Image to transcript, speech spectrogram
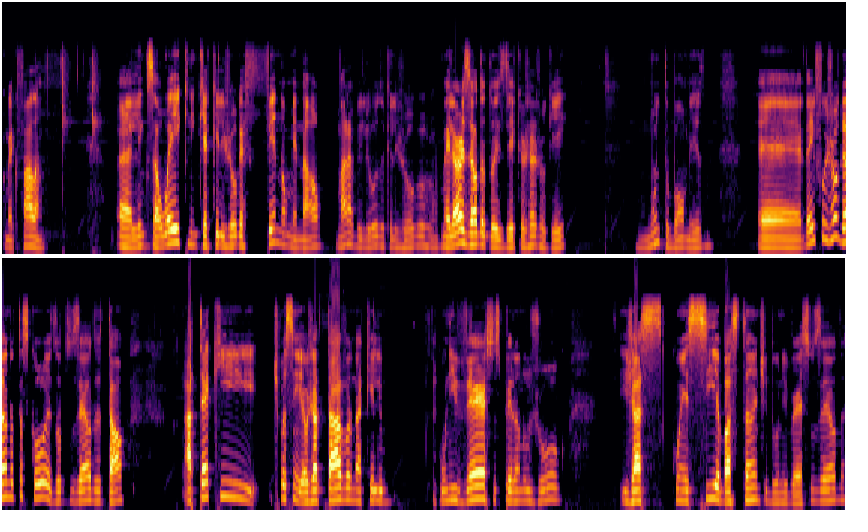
Como é que fala? É, Link's Awakening, que aquele jogo é fenomenal, maravilhoso aquele jogo. Melhor Zelda 2D que eu já joguei. Muito bom mesmo. É, daí fui jogando outras coisas, outros Zeldas e tal. Até que, tipo assim, eu já tava naquele universo esperando o jogo e já conhecia bastante do universo Zelda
